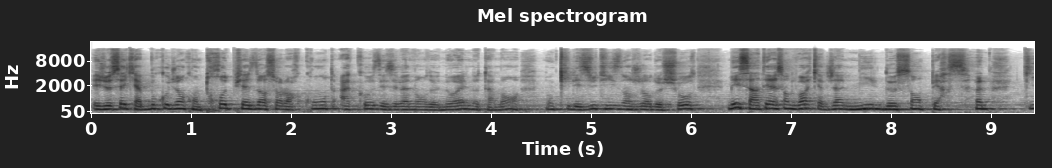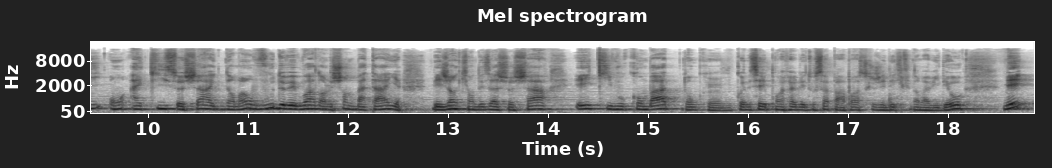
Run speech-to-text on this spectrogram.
Et je sais qu'il y a beaucoup de gens qui ont trop de pièces d'or sur leur compte à cause des événements de Noël notamment, donc qui les utilisent dans ce genre de choses. Mais c'est intéressant de voir qu'il y a déjà 1200 personnes ont acquis ce char et que normalement vous devez voir dans le champ de bataille des gens qui ont des ce char et qui vous combattent. Donc euh, vous connaissez les points faibles et tout ça par rapport à ce que j'ai décrit dans ma vidéo. Mais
